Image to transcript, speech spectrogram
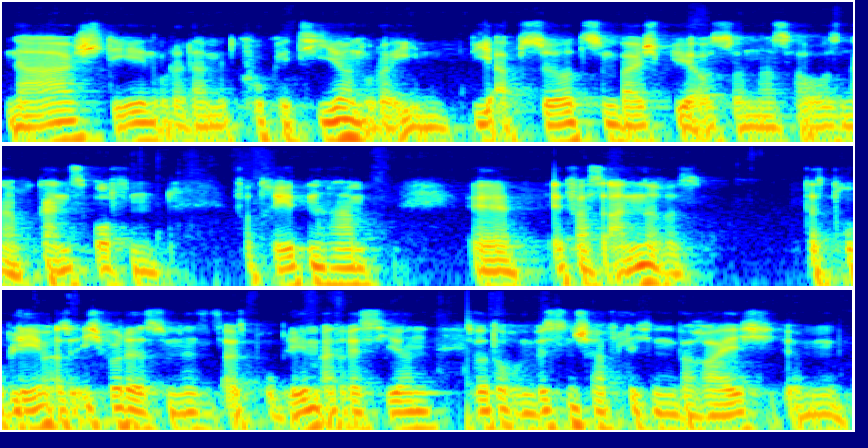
nahestehen oder damit kokettieren oder ihn wie absurd zum Beispiel aus Sondershausen auch ganz offen vertreten haben, äh, etwas anderes. Das Problem, also ich würde das zumindest als Problem adressieren, es wird auch im wissenschaftlichen Bereich ähm,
